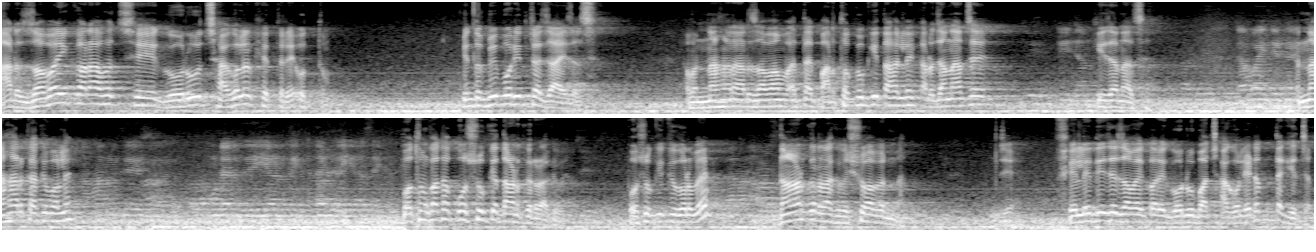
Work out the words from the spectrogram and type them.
আর জবাই করা হচ্ছে গরু, ছাগলের ক্ষেত্রে উত্তম। কিন্তু বিপরীতটা জায়জ আছে। আবার নাহার আর জবা তাই পার্থক্য কি তাহলে? কারও জানা আছে? কি জানা আছে? নাহার কাকে বলে? প্রথম কথা পশুকে দাঁড় করে রাখবে। পশুকে কী করবে? দাঁড় করে রাখবে শোয়াবেন না। যে ফেলে দিয়ে যে জবাই করে গরু বা ছাগল এটা তো দেখেছেন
